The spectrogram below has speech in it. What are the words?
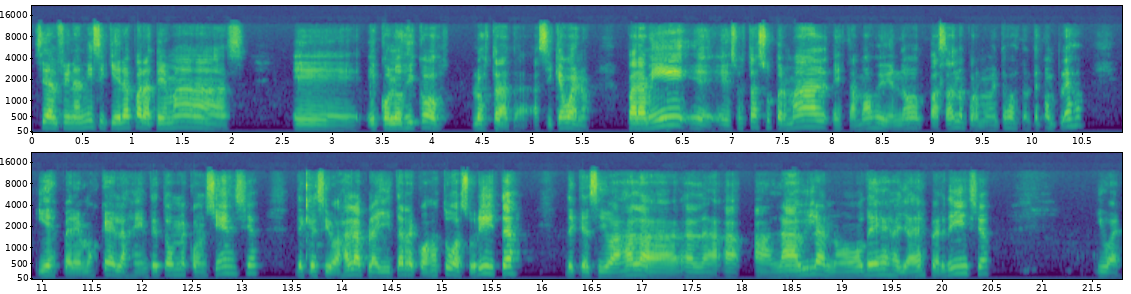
si al final ni siquiera para temas eh, ecológicos los trata? Así que bueno, para mí eh, eso está súper mal, estamos viviendo, pasando por momentos bastante complejos y esperemos que la gente tome conciencia de que si vas a la playita recojas tu basurita, de que si vas a la, a la, a, Ávila no dejes allá desperdicio. Y bueno,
